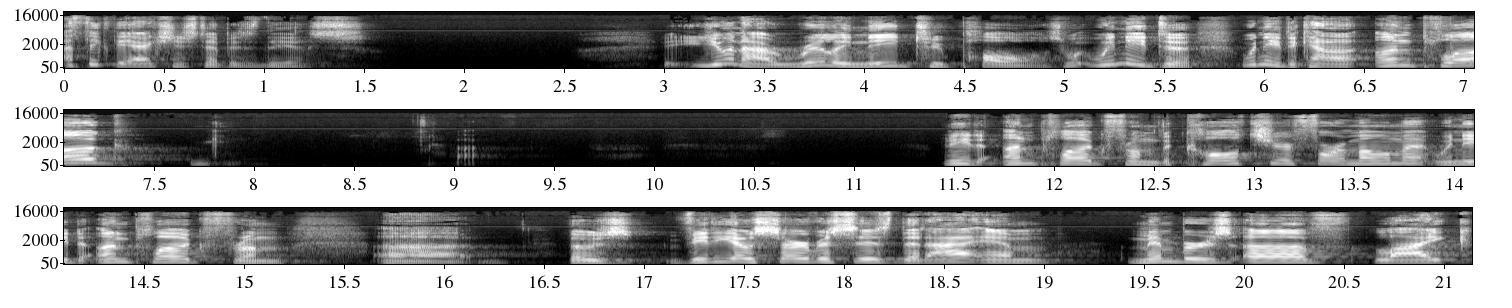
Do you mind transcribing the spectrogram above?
I think the action step is this. You and I really need to pause. We need to, we need to kind of unplug. We need to unplug from the culture for a moment. We need to unplug from uh, those video services that I am members of, like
